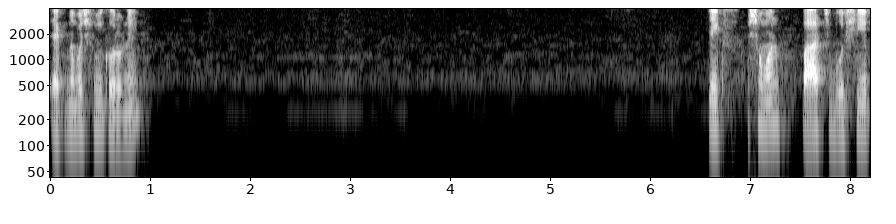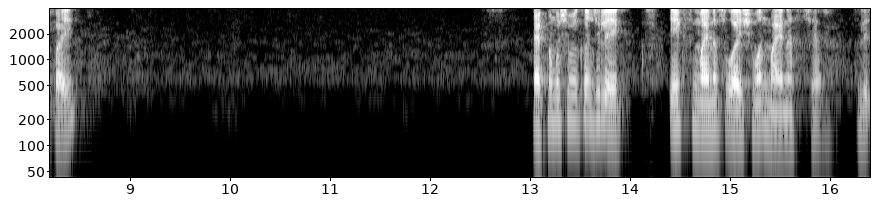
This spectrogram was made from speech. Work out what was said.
এক নম্বর সমীকরণে। এক্স সমান পাঁচ বসিয়ে পাই। এক নম্বর সমীকরণ ছিল এক্স এক্স মাইনাস ওয়াই সমান মাইনাস চার। তাহলে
